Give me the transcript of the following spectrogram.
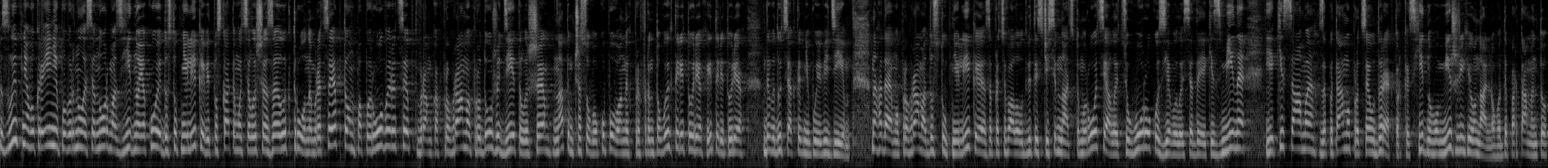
З липня в Україні повернулася норма, згідно якої доступні ліки відпускатимуться лише за електронним рецептом. Паперовий рецепт в рамках програми продовжить діяти лише на тимчасово окупованих прифронтових територіях і територіях, де ведуться активні бойові дії. Нагадаємо, програма Доступні ліки запрацювала у 2017 році, але цього року з'явилися деякі зміни. Які саме запитаємо про це у директорки східного міжрегіонального департаменту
